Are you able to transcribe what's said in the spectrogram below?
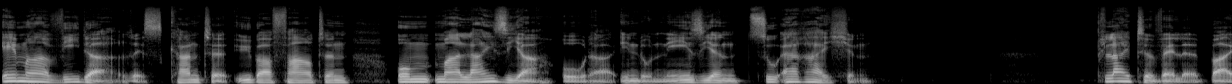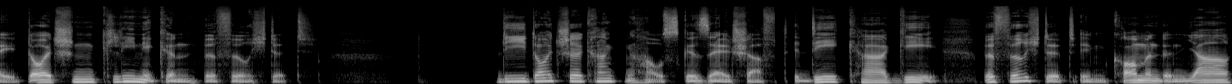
immer wieder riskante Überfahrten, um Malaysia oder Indonesien zu erreichen. Pleitewelle bei deutschen Kliniken befürchtet. Die Deutsche Krankenhausgesellschaft DKG befürchtet im kommenden Jahr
